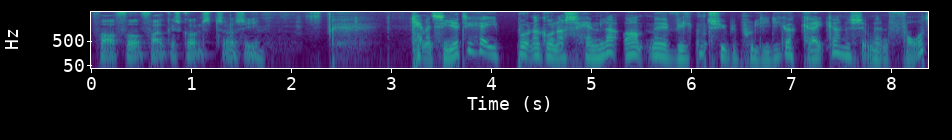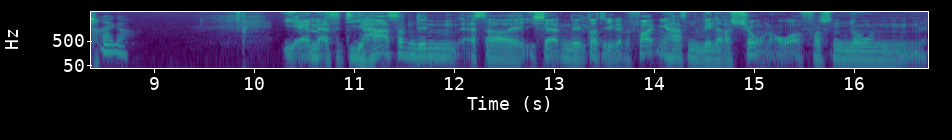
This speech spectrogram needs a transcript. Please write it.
for at få folkets gunst, så at sige. Kan man sige, at det her i bund og grund også handler om, øh, hvilken type politiker grækerne simpelthen foretrækker? Ja, men altså, de har sådan den, altså især den ældre del af befolkningen har sådan en veneration over for sådan nogle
